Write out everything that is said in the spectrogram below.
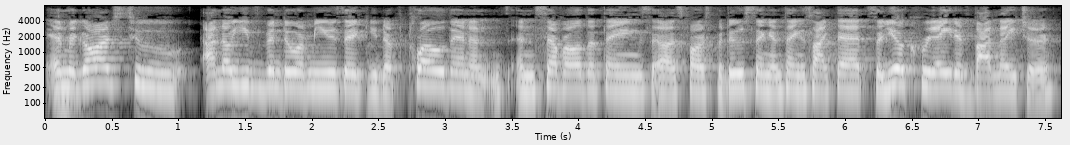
In regards to, I know you've been doing music, you know, clothing and, and several other things uh, as far as producing and things like that. So you're creative by nature.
